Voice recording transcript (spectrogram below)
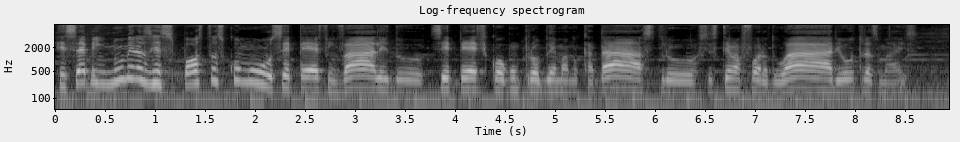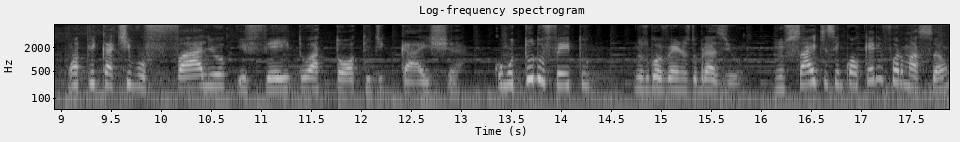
recebem inúmeras respostas como CPF inválido, CPF com algum problema no cadastro, sistema fora do ar e outras mais. Um aplicativo falho e feito a toque de caixa, como tudo feito nos governos do Brasil um site sem qualquer informação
